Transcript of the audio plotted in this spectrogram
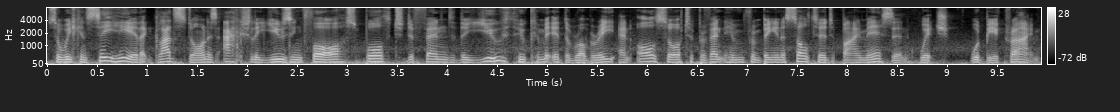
So we can see here that Gladstone is actually using force both to defend the youth who committed the robbery and also to prevent him from being assaulted by Mason, which would be a crime.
